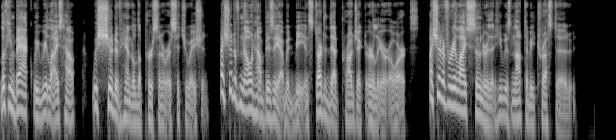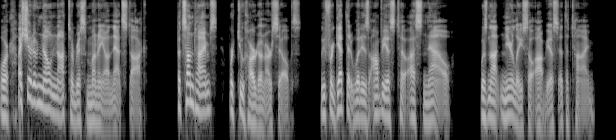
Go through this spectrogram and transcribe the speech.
Looking back, we realize how we should have handled a person or a situation. I should have known how busy I would be and started that project earlier, or I should have realized sooner that he was not to be trusted, or I should have known not to risk money on that stock. But sometimes we're too hard on ourselves we forget that what is obvious to us now was not nearly so obvious at the time.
